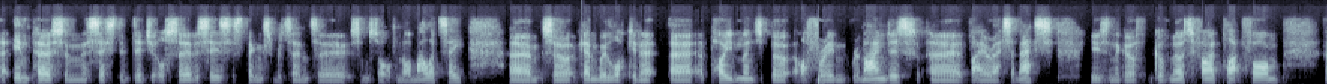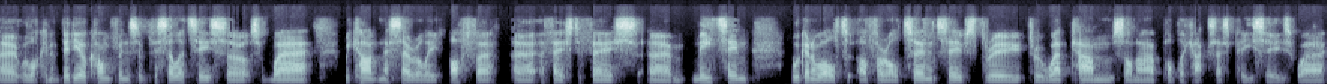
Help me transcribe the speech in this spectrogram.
uh, in-person assisted digital services as things return to some sort of normality. Um, so again, we're looking at uh, appointments, but offering reminders uh, via SMS using the Gov, GovNotify platform. Uh, we're looking at video conferencing facilities, so it's where we can't necessarily offer uh, a face-to-face -face, um, meeting, we're going to alter, offer alternatives through through webcams on our public access PCs where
